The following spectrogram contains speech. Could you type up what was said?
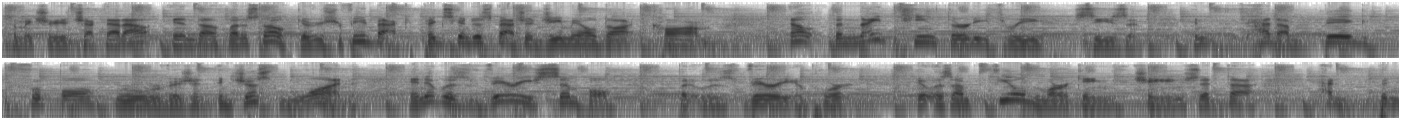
So make sure you check that out and uh, let us know. Give us your feedback. Pigskindispatch at gmail.com. Now, the 1933 season and had a big football rule revision and just one. And it was very simple but it was very important. It was a field marking change that uh, had been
